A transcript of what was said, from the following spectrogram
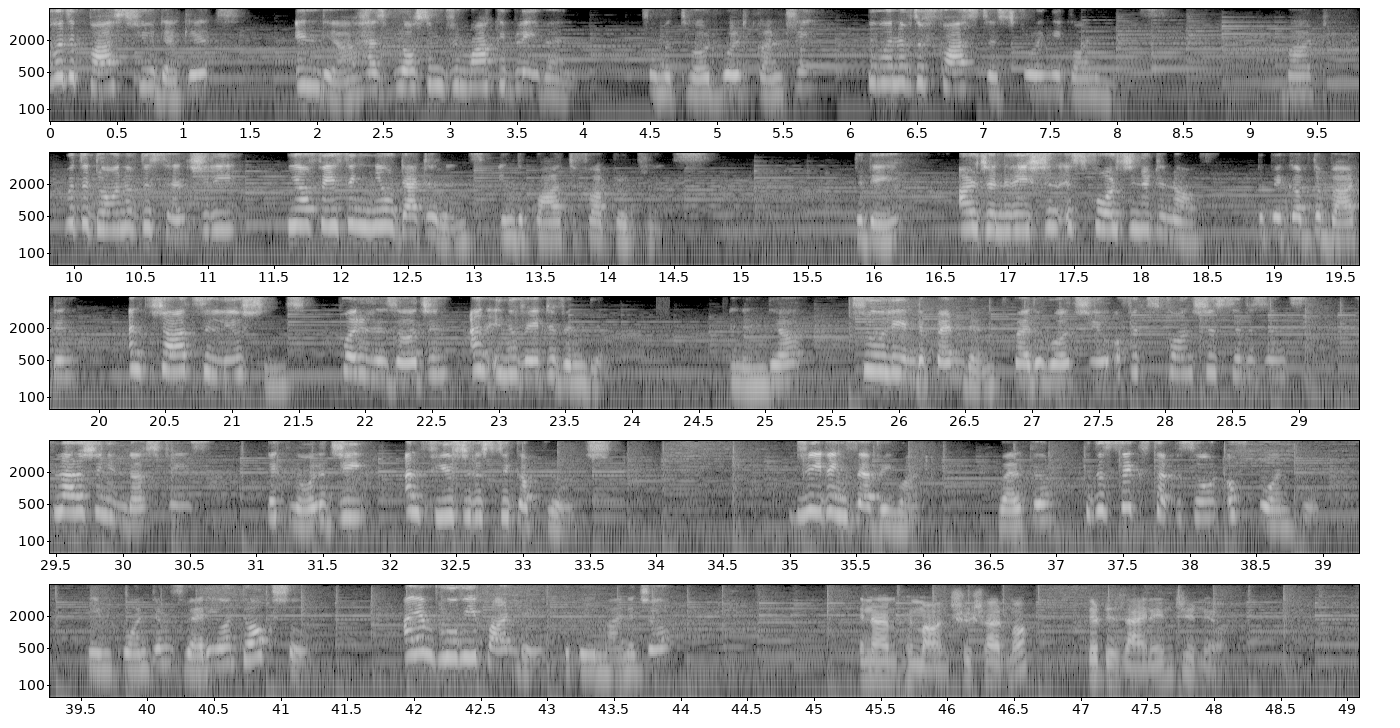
Over the past few decades, India has blossomed remarkably well, from a third world country to one of the fastest growing economies. But with the dawn of the century, we are facing new deterrents in the path of our progress. Today, our generation is fortunate enough to pick up the baton and chart solutions for a resurgent and innovative India. An India truly independent by the virtue of its conscious citizens, flourishing industries, technology, and futuristic approach. Greetings, everyone. Welcome to the sixth episode of Quantum, Team Quantum's very own talk show. I am Bhuvi Pandey, the team manager. And I'm Himanshu Sharma, the design engineer.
